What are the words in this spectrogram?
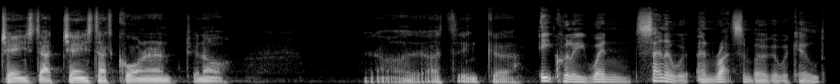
change that, change that corner, and you know, you know, I, I think. Uh, Equally, when Senna and Ratzenberger were killed,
